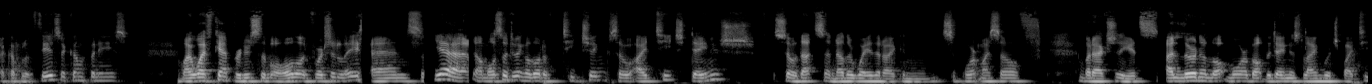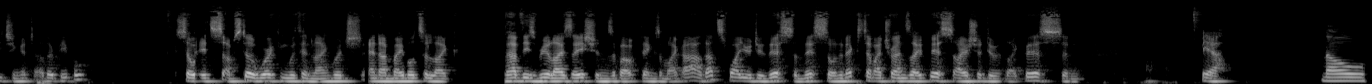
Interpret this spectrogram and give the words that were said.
a couple of theatre companies. My wife can't produce them all, unfortunately. And yeah, I'm also doing a lot of teaching. So I teach Danish. So that's another way that I can support myself. But actually, it's I learn a lot more about the Danish language by teaching it to other people. So it's I'm still working within language, and I'm able to like have these realizations about things. I'm like, ah, that's why you do this and this. So the next time I translate this, I should do it like this. And yeah. Now,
